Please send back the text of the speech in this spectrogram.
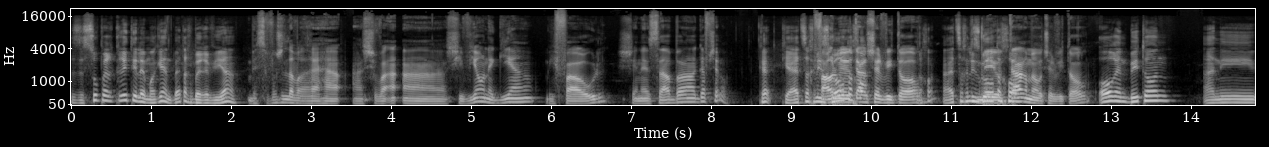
זה סופר קריטי למגן, בטח ברביעייה. בסופו של דבר, ההשוואה- השוויון הגיע מפאול שנעשה באגף שלו. כן, כי היה צריך פאול לסגור את מיותר החור. של ויטור. נכון, היה צריך לסגור את החור. מיותר מאוד של ויטור. אורן ביטון, אני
